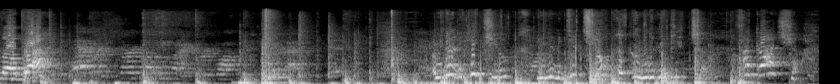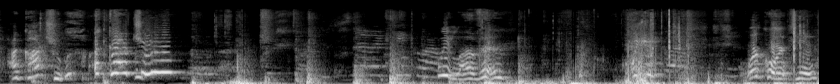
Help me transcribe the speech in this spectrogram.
Little bro. I'm gonna get you. I'm gonna get you. I'm gonna get you. I got you. I got you. I got you. We love him. We're quarantined.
